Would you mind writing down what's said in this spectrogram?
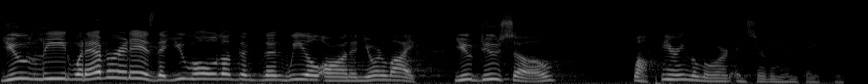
You lead whatever it is that you hold the, the wheel on in your life. You do so while fearing the Lord and serving Him faithfully.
